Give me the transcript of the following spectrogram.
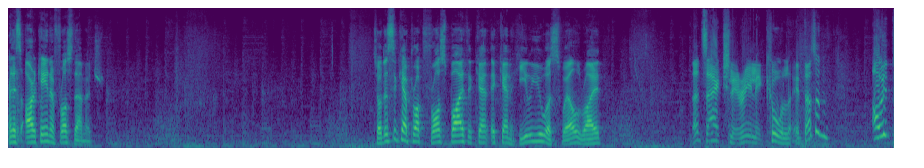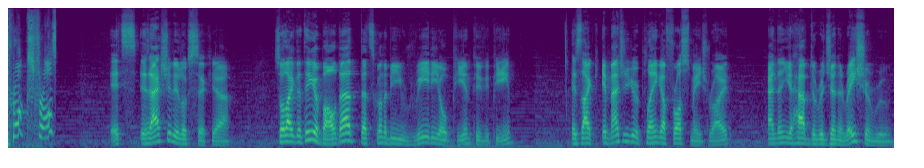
And it's arcane and frost damage. So this can proc frostbite. It can it can heal you as well, right? That's actually really cool. It doesn't. Oh, it procs frost. It's it actually looks sick, yeah. So like the thing about that, that's gonna be really OP in PvP, is like imagine you're playing a Frost Mage, right? And then you have the regeneration rune.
